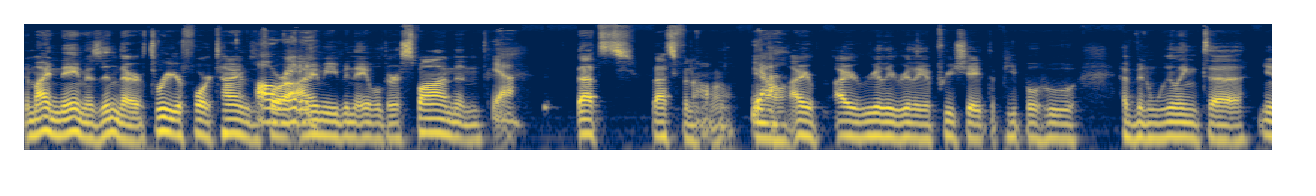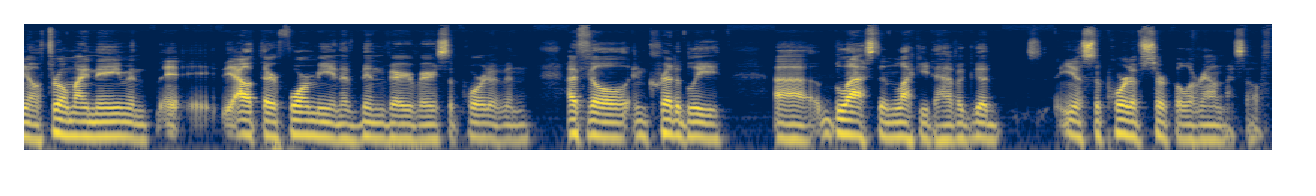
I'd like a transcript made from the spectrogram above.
and my name is in there three or four times before Already. I'm even able to respond. And Yeah. that's that's phenomenal. You Yeah. know, I I really really appreciate the people who have been willing to you know throw my name and eh, out there for me and have been very very supportive and I feel incredibly uh, blessed and lucky to have a good you know supportive circle around myself.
